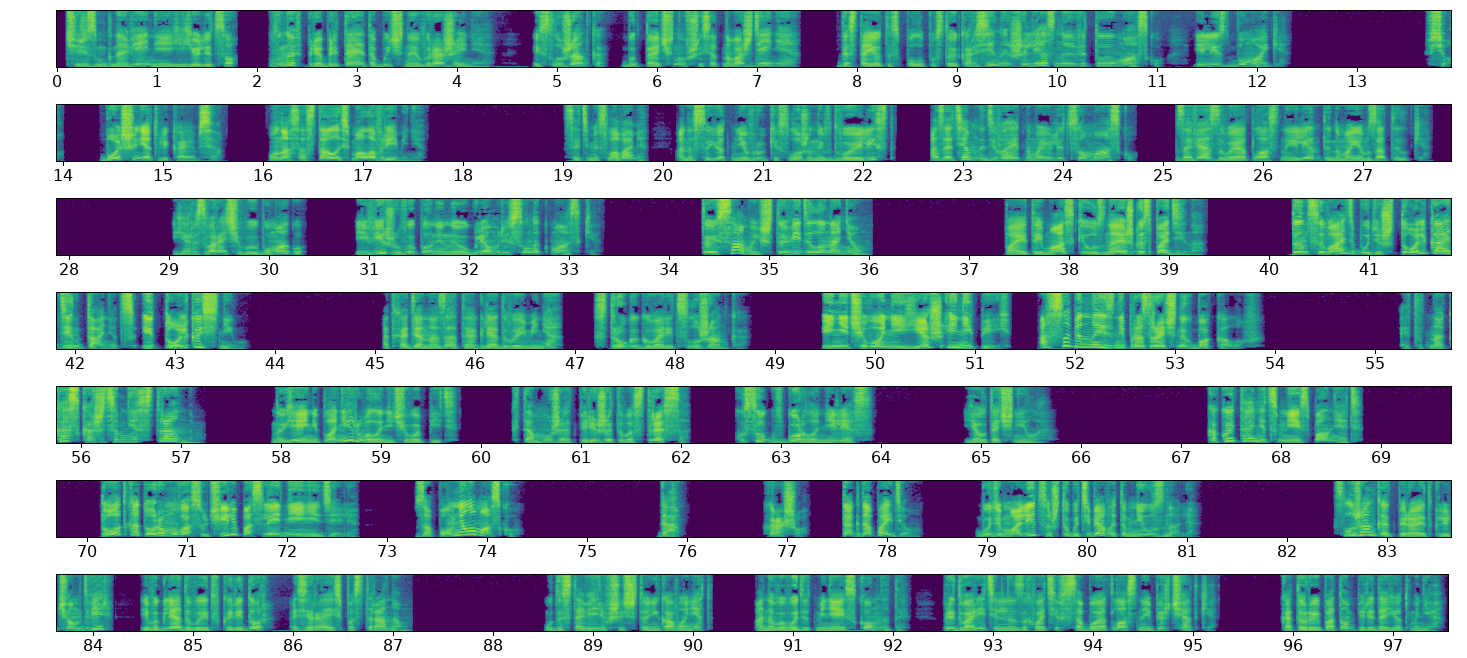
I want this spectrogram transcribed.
Через мгновение ее лицо вновь приобретает обычное выражение, и служанка, будто очнувшись от наваждения, достает из полупустой корзины железную витую маску и лист бумаги. Все, больше не отвлекаемся. У нас осталось мало времени. С этими словами она сует мне в руки сложенный вдвое лист, а затем надевает на мое лицо маску, завязывая атласные ленты на моем затылке. Я разворачиваю бумагу и вижу выполненный углем рисунок маски. Той самой, что видела на нем. По этой маске узнаешь господина. Танцевать будешь только один танец, и только с ним. Отходя назад и оглядывая меня, строго говорит служанка. И ничего не ешь и не пей, особенно из непрозрачных бокалов. Этот наказ кажется мне странным, но я и не планировала ничего пить. К тому же от пережитого стресса кусок в горло не лез. Я уточнила. Какой танец мне исполнять? Тот, которому вас учили последние недели. Запомнила маску? Да. Хорошо, тогда пойдем. Будем молиться, чтобы тебя в этом не узнали». Служанка отпирает ключом дверь и выглядывает в коридор, озираясь по сторонам. Удостоверившись, что никого нет, она выводит меня из комнаты, предварительно захватив с собой атласные перчатки, которые потом передает мне.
